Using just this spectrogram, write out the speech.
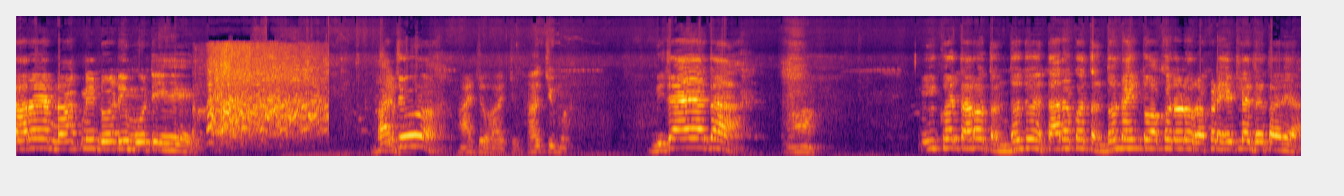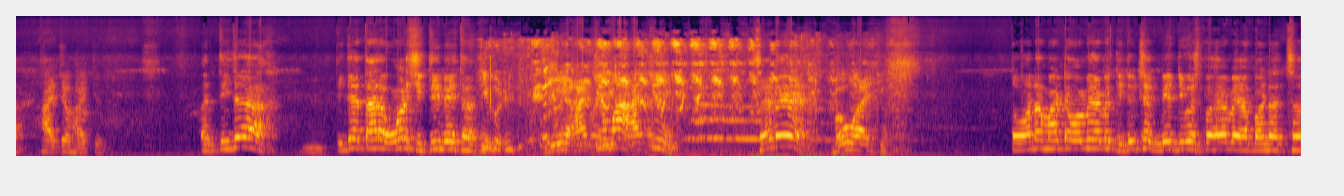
તારા નાકની દોડી મોટી હે સાચું સાચું સાચું સાચું માં. બીજા આયા હતા. હા. ઈ કોઈ તારો ધંધો જોઈએ તારો કોઈ ધંધો નહીં તો આખો દાડો રખડે એટલે જતા રહ્યા. સાચું સાચું અને ત્રીજા? ત્રીજા તારે ઓણ સીધી નહીં થતી. એ સાચું માં સાચું છે ને? બહુ હાચું. તો આના માટે અમે અમે કીધું છે બે દિવસ પછી અમે આવવાના જ છે.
